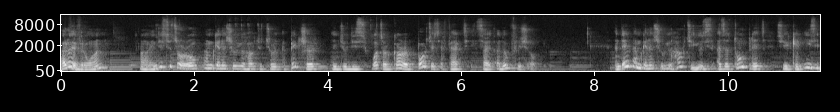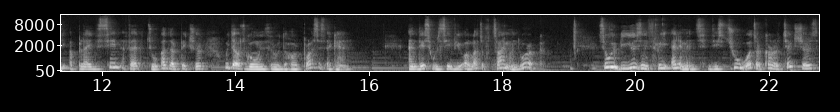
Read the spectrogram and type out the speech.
Hello everyone, uh, in this tutorial I'm gonna show you how to turn a picture into this watercolor portrait effect inside Adobe Photoshop. And then I'm gonna show you how to use it as a template so you can easily apply the same effect to other picture without going through the whole process again. And this will save you a lot of time and work. So we'll be using three elements, these two watercolor textures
